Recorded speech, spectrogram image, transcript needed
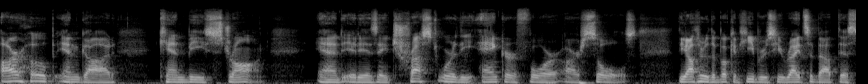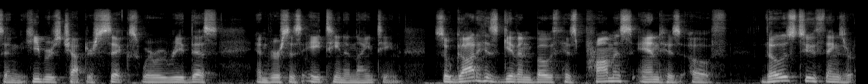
our hope in God can be strong and it is a trustworthy anchor for our souls. The author of the book of Hebrews, he writes about this in Hebrews chapter 6, where we read this in verses 18 and 19. So God has given both his promise and his oath. Those two things are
